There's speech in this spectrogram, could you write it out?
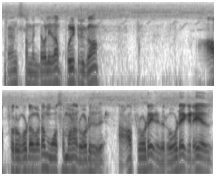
ஃப்ரெண்ட்ஸ் நம்ம இந்த வழி தான் போயிட்டுருக்கோம். ஆஃப் ரோடை விட மோசமான ரோடு இது. ஆஃப் ரோடே இது ரோடே கிடையாது.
